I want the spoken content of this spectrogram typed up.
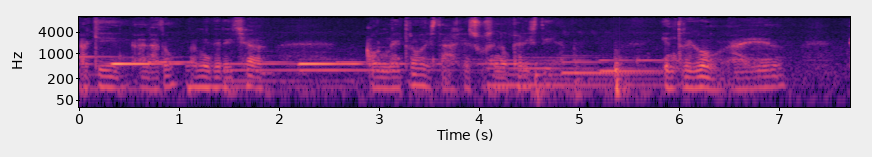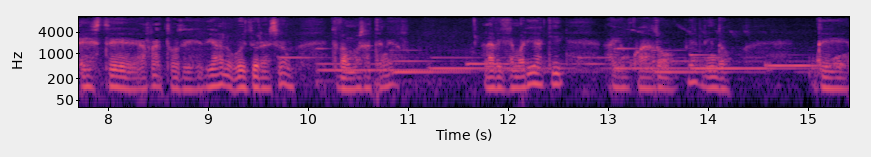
Aquí al lado, a mi derecha, a un metro, está Jesús en la Eucaristía y entrego a Él este rato de diálogo y de oración que vamos a tener. La Virgen María aquí hay un cuadro lindo de,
